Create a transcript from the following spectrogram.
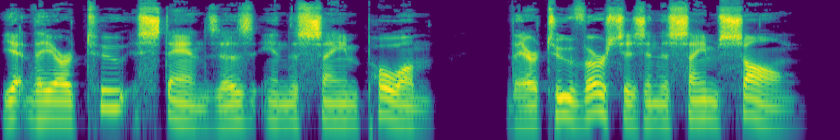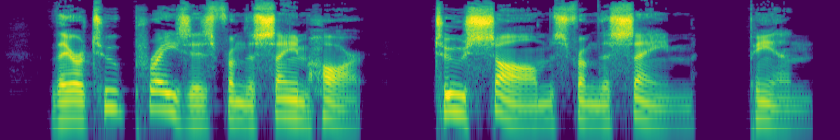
yet they are two stanzas in the same poem. They are two verses in the same song. They are two praises from the same heart, two psalms from the same pen.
